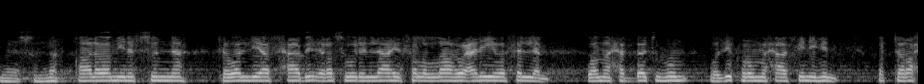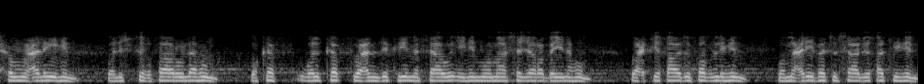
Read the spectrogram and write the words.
من السنة. قال ومن السنة تولي أصحاب رسول الله صلى الله عليه وسلم ومحبتهم وذكر محاسنهم والترحم عليهم والاستغفار لهم وكف والكف عن ذكر مساوئهم وما شجر بينهم واعتقاد فضلهم ومعرفة سابقتهم.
